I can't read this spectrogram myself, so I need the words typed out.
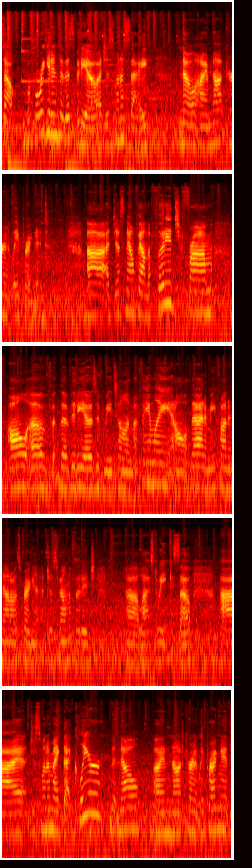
So, before we get into this video, I just want to say, no, I'm not currently pregnant. Uh, I just now found the footage from all of the videos of me telling my family and all of that and me finding out I was pregnant. I just found the footage uh, last week. So, I just want to make that clear that no, I'm not currently pregnant.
